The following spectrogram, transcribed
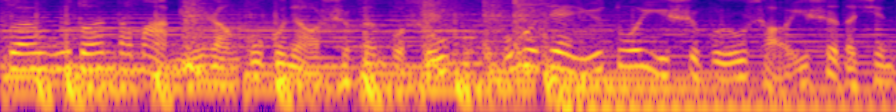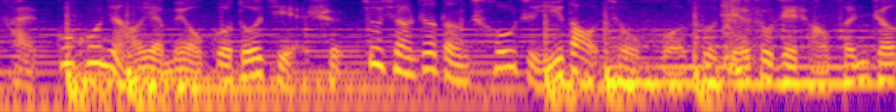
虽然无端的骂名让咕咕鸟十分不舒服，不过鉴于多一事不如少一事的心态，咕咕鸟也没有过多解释，就想着等抽纸一到就火速结束这场纷争。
